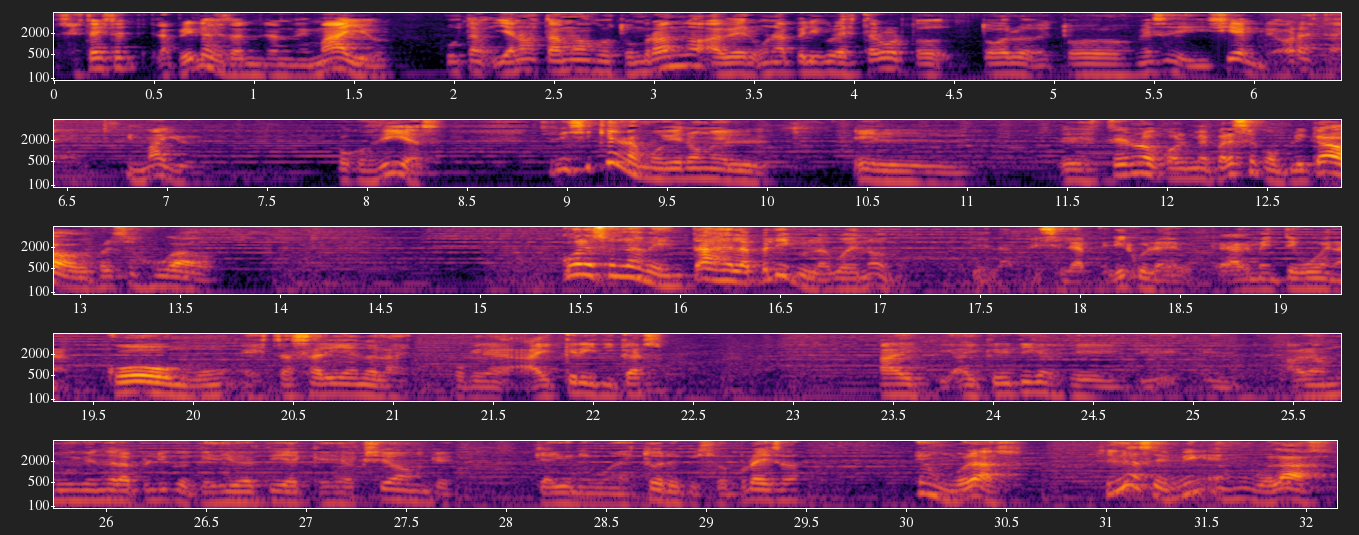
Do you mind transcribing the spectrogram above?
la película se está entrando en mayo. ya nos estamos acostumbrando a ver una película de Star Wars todo, todos los meses de diciembre. Ahora está en mayo, pocos días ni siquiera movieron el, el, estreno, lo cual me parece complicado, me parece jugado. ¿Cuáles son las ventajas de la película? Bueno, si la película es realmente buena, ¿cómo está saliendo? Las, porque hay críticas, hay, hay críticas que, hablan muy bien de la película, que es divertida, que es de acción, que, hay una buena historia, que es sorpresa. Es un golazo. Si le hacen bien, es un golazo.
